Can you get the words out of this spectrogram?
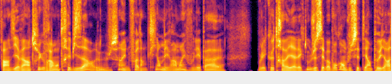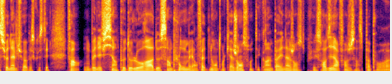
Enfin, il y avait un truc vraiment très bizarre. Je me souviens une fois d'un client, mais vraiment, il voulait pas, euh, voulait que travailler avec nous. Je sais pas pourquoi. En plus, c'était un peu irrationnel, tu vois, parce que c'était, enfin, on bénéficiait un peu de l'aura de Simplon, mais en fait, nous, en tant qu'agence, on était quand même pas une agence plus extraordinaire. Enfin, je sais, pas pour, euh,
